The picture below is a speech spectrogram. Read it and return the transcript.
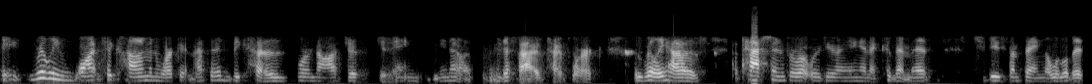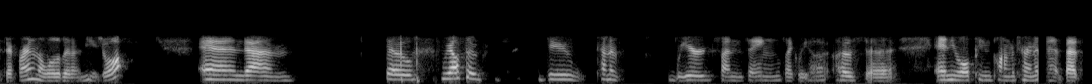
they really want to come and work at Method because we're not just doing, you know, three to five type work. We really have a passion for what we're doing and a commitment to do something a little bit different, and a little bit unusual. And um, so we also do kind of weird, fun things, like we host a annual ping pong tournament that's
